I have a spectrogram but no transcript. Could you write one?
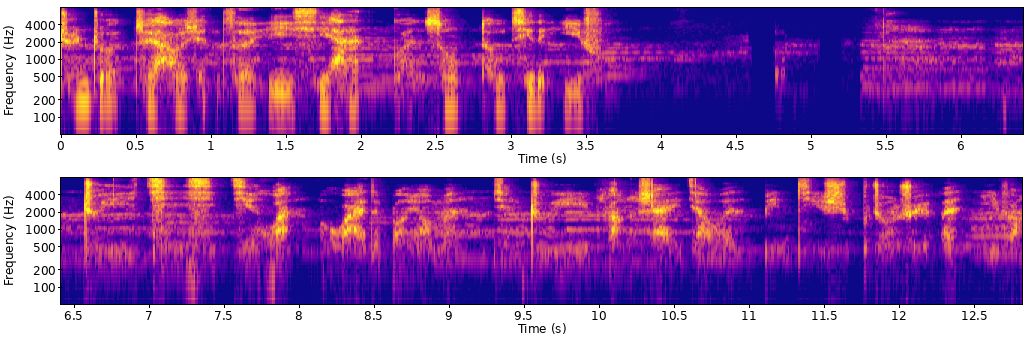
穿着最好选择以吸汗、宽松、透气的衣服。注意勤洗勤换，户外的朋友们请注意防晒降温，并及时补充水分，以防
